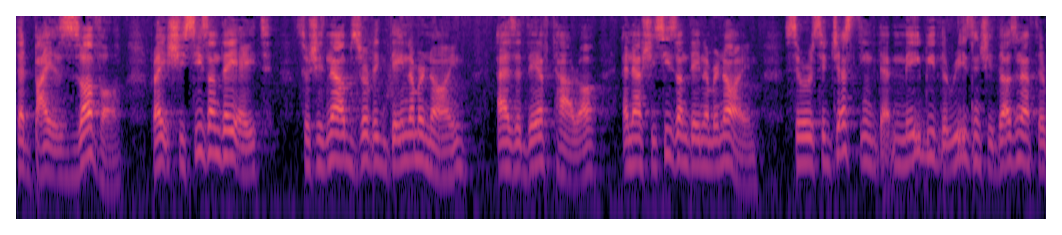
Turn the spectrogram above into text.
that by a Zava, right, she sees on day eight, so she's now observing day number nine as a day of Tara, and now she sees on day number nine. So we're suggesting that maybe the reason she doesn't have to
